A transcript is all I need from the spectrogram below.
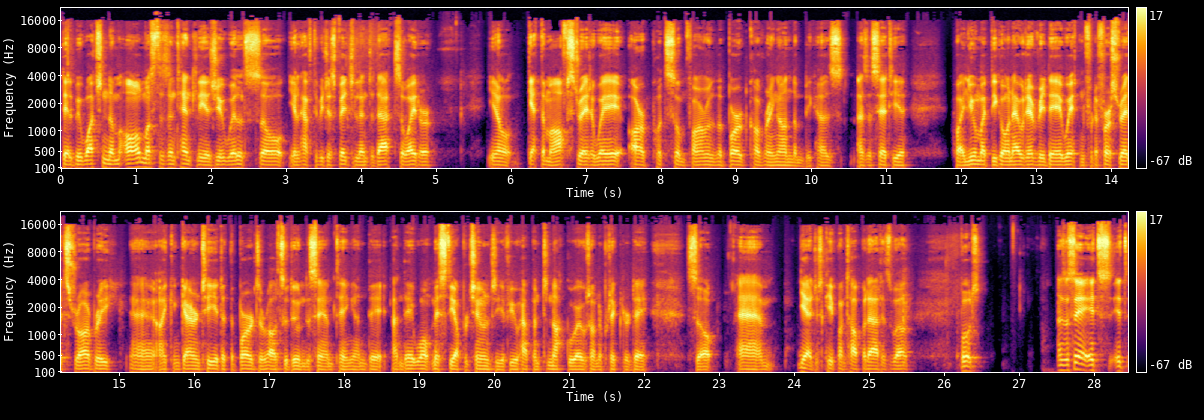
They'll be watching them almost as intently as you will, so you'll have to be just vigilant to that. So either you know get them off straight away, or put some form of a bird covering on them, because as I said to you, while you might be going out every day waiting for the first red strawberry, uh, I can guarantee you that the birds are also doing the same thing, and they and they won't miss the opportunity if you happen to not go out on a particular day. So um, yeah, just keep on top of that as well. But as I say, it's it's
